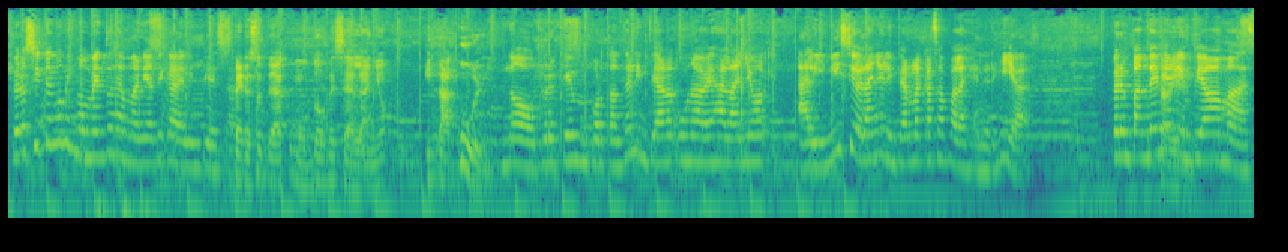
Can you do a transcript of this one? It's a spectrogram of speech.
Pero sí tengo mis momentos de maniática de limpieza. Pero eso te da como dos veces al año y está cool. no, pero es que es importante limpiar una vez al año, al inicio del año limpiar la casa para las energías. Pero en pandemia limpiaba más.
